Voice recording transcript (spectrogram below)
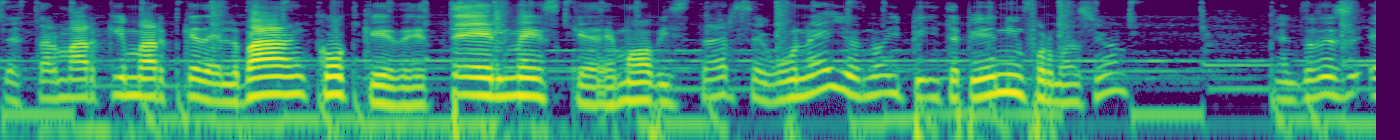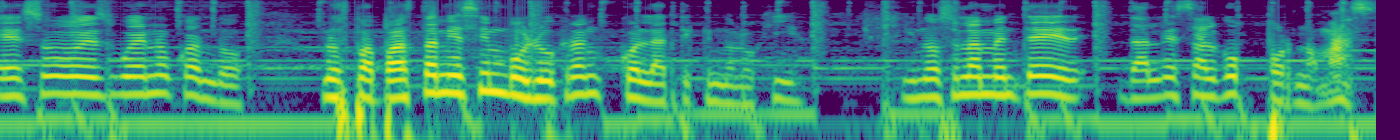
de estar marque y marque del banco, que de Telmex, que de Movistar, según ellos, ¿no? Y, y te piden información. Entonces eso es bueno cuando los papás también se involucran con la tecnología. Y no solamente darles algo por nomás.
